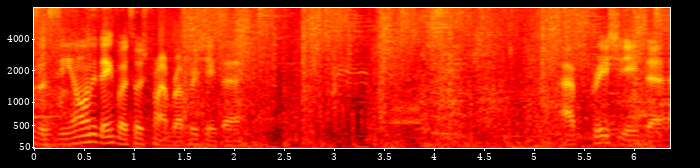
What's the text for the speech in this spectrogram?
this is the only thing for a Twitch Prime, bro. I appreciate that. I appreciate that.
